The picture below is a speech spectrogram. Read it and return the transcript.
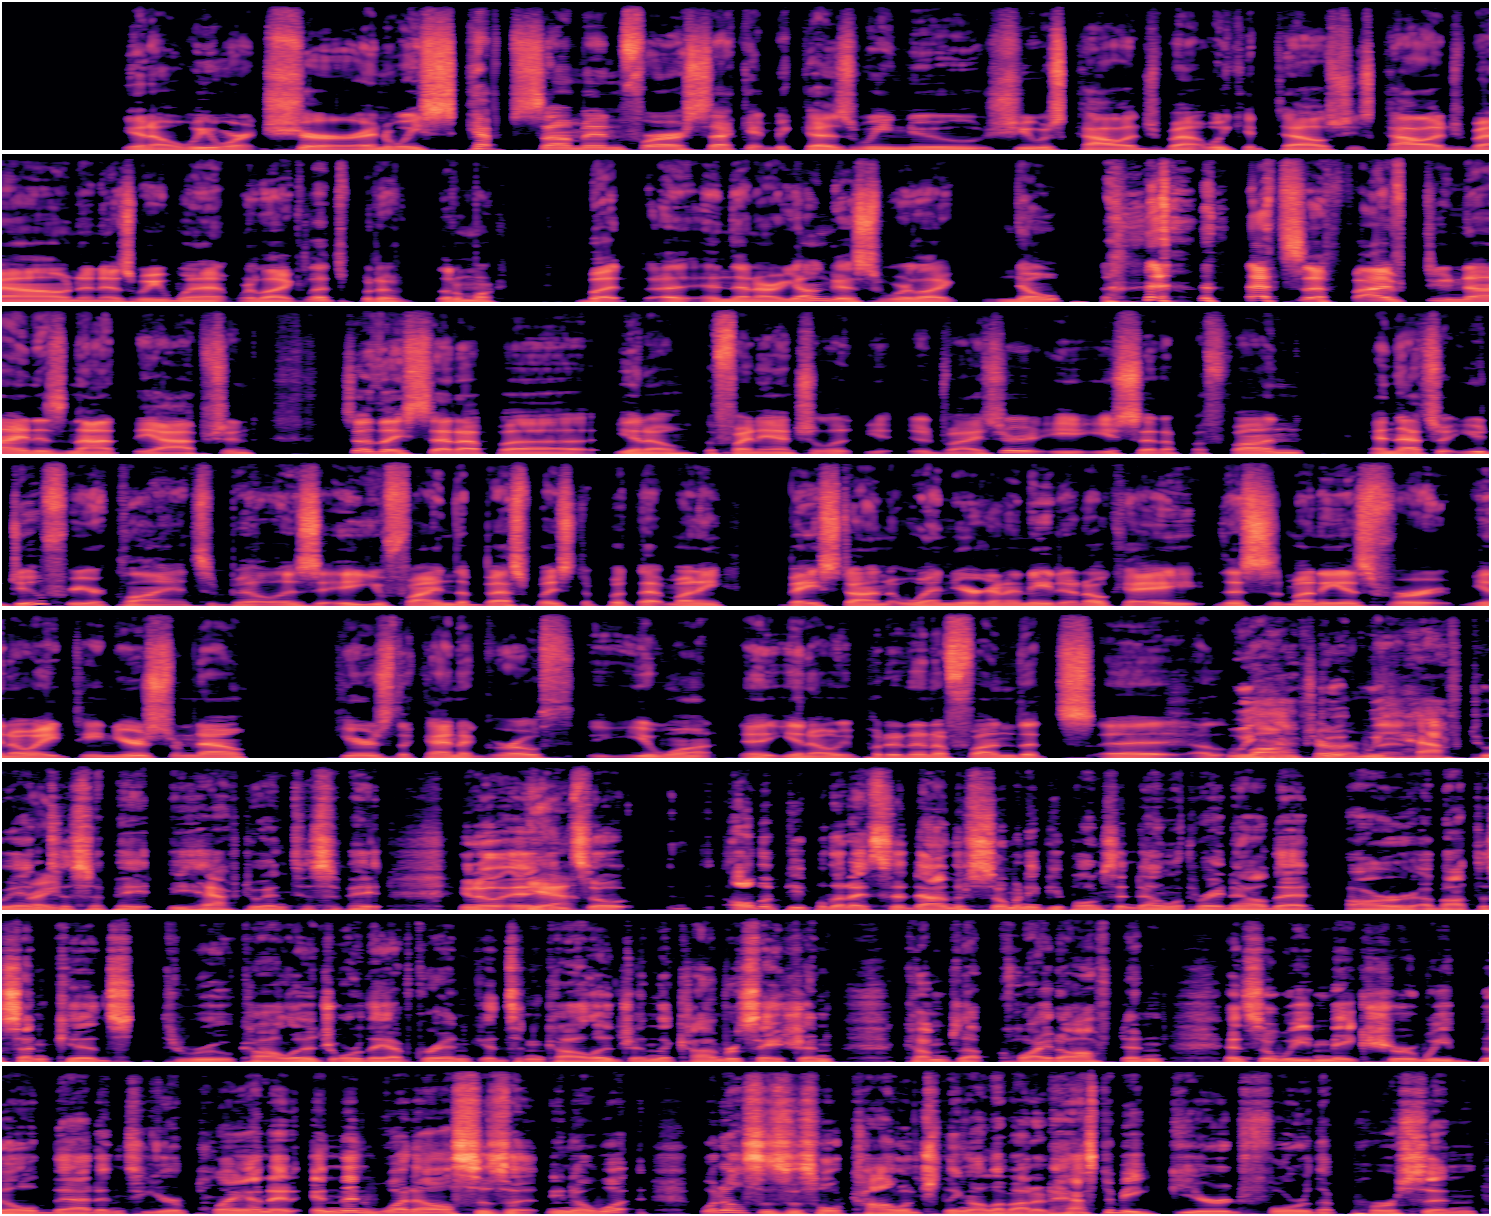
you know we weren't sure, and we kept some in for our second because we knew she was college bound. We could tell she's college bound, and as we went, we're like, let's put a little more. But uh, and then our youngest, we're like, nope, that's a five two nine is not the option. So they set up a, you know, the financial advisor. You, you set up a fund, and that's what you do for your clients. Bill is uh, you find the best place to put that money based on when you're going to need it. Okay, this money is for you know 18 years from now. Here's the kind of growth you want. Uh, you know, you put it in a fund that's uh, long have term. to we then. have to anticipate we have to anticipate you know and, Yeah. and so all the people that i sit down there's so many people i'm sitting down with right now that are about to send kids through college or they have grandkids in college and the conversation comes up quite often and so we make sure we build that into your plan and, and then what else is it you know what what else is this whole college thing all about it has to be geared for the person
